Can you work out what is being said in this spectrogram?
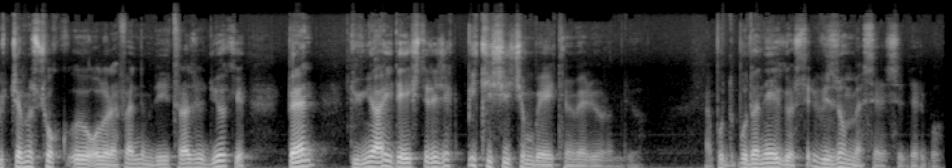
bütçemiz çok e, olur efendim diye itiraz ediyor ki Ben dünyayı değiştirecek bir kişi için bu eğitimi veriyorum diyor. Ya bu, bu da neyi gösteriyor? Vizyon meselesidir bu.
